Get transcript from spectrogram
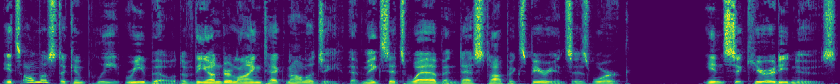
it's almost a complete rebuild of the underlying technology that makes its web and desktop experiences work. In security news,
